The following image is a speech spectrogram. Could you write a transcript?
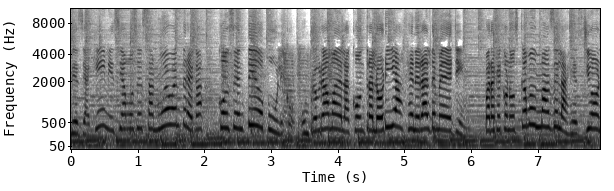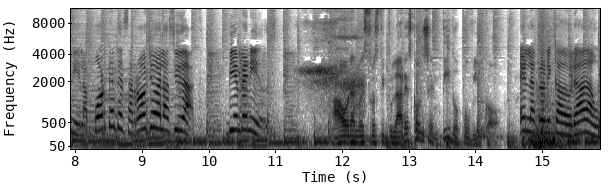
Desde aquí iniciamos esta nueva entrega con Sentido Público, un programa de la Contraloría General de Medellín, para que conozcamos más de la gestión y el aporte al desarrollo de la ciudad. Bienvenidos. Ahora nuestros titulares con sentido público. En la Crónica Dorada, un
